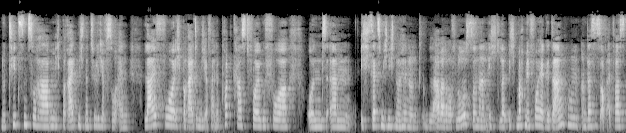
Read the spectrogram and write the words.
Notizen zu haben. Ich bereite mich natürlich auf so ein Live vor, ich bereite mich auf eine Podcast-Folge vor und ähm, ich setze mich nicht nur hin und, laber drauf los, sondern ich, ich mache mir vorher Gedanken und das ist auch etwas,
